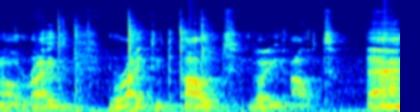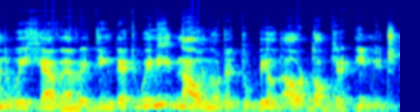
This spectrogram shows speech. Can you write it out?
Alright write it out. Going out. And we have everything that we need now in order to build our docker image.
